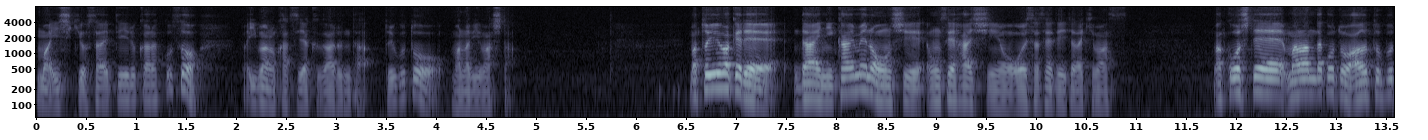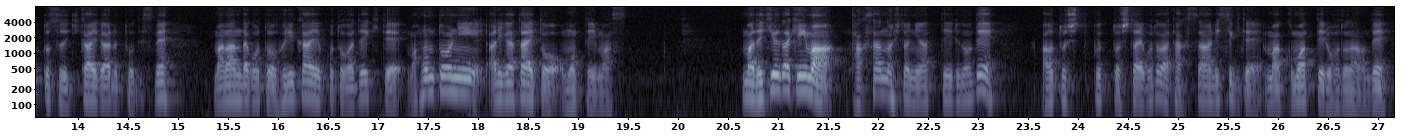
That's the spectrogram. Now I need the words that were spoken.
まあ、意識をされているからこそ、今の活躍があるんだということを学びました。まあ、というわけで、第2回目の音声音声配信を終えさせていただきます。まあ、こうして学んだことをアウトプットする機会があるとですね、学んだことを振り返ることができて、まあ、本当にありがたいと思っています。まあ、できるだけ今、たくさんの人に会っているので、アウトプットしたいことがたくさんありすぎて、まあ、困っているほどなので、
